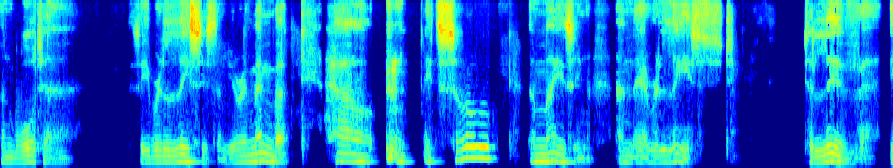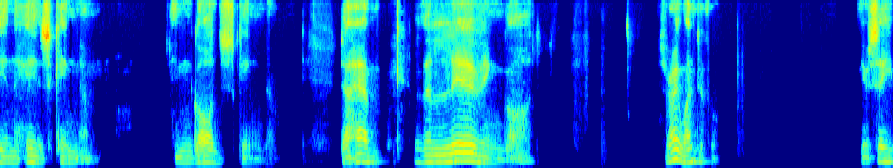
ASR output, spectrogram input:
and water. So he releases them. You remember how it's so amazing, and they're released to live in his kingdom, in God's kingdom, to have the living God. It's very wonderful. You see,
